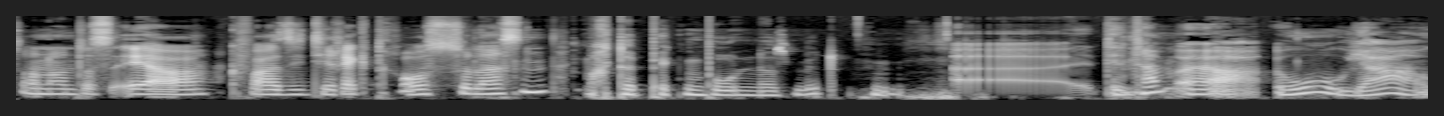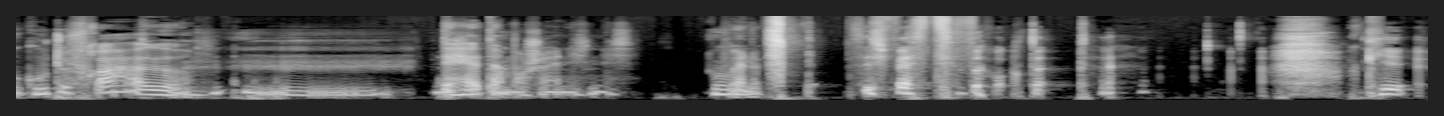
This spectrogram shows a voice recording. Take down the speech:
sondern das eher quasi direkt rauszulassen. Macht der Beckenboden das mit? Hm. Den Tam äh, ja, oh ja, gute Frage. Hm, der hält dann wahrscheinlich nicht. Nur wenn er sich festgesaugt hat. okay.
